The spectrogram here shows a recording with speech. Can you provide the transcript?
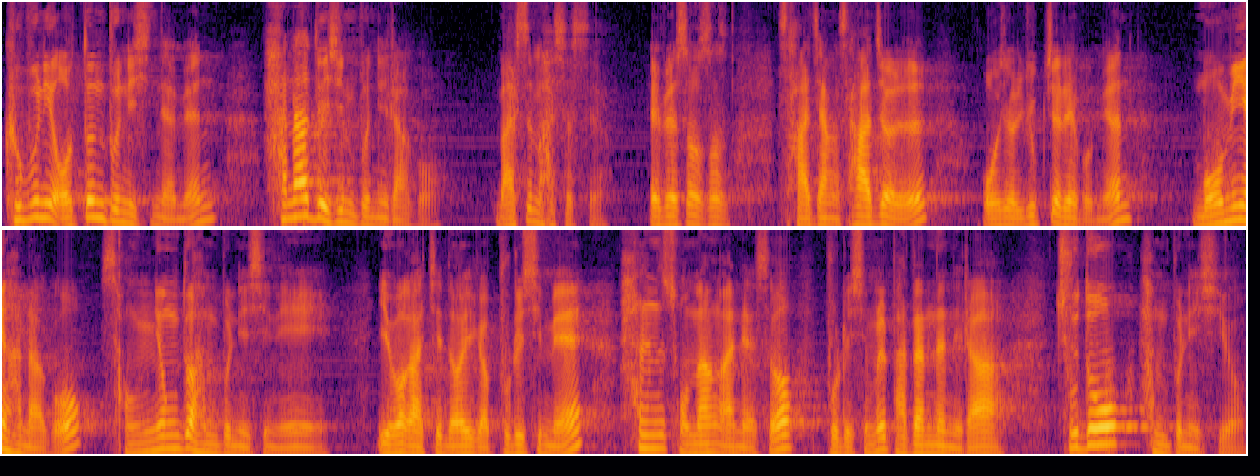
그분이 어떤 분이시냐면 하나 되신 분이라고 말씀하셨어요. 에베소서 4장 4절, 5절, 6절에 보면 몸이 하나고 성령도 한 분이시니 이와 같이 너희가 부르심에 한 소망 안에서 부르심을 받았느니라. 주도 한 분이시요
